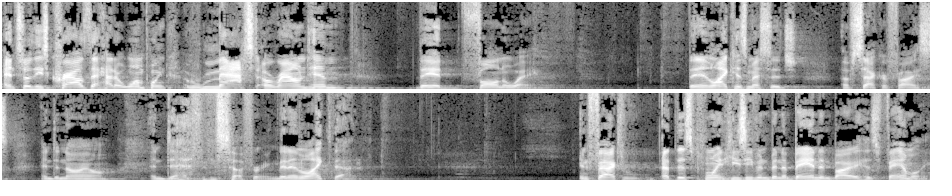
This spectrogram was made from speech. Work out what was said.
And so these crowds that had at one point massed around him, they had fallen away. They didn't like his message of sacrifice and denial and death and suffering. They didn't like that. In fact, at this point, he's even been abandoned by his family.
